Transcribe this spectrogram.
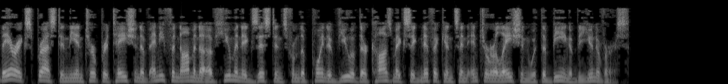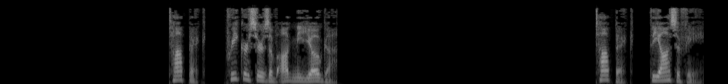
They are expressed in the interpretation of any phenomena of human existence from the point of view of their cosmic significance and interrelation with the being of the universe. Precursors of Agni Yoga Theosophy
